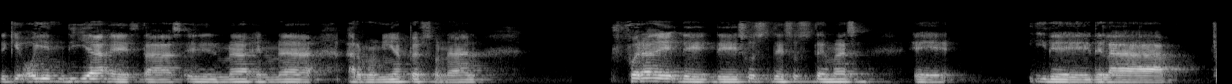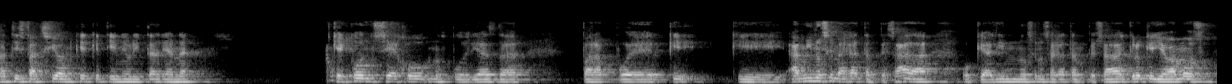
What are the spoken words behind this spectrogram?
de que hoy en día estás en una, en una armonía personal. Fuera de, de, de esos, de esos temas eh, y de, de, la satisfacción que, que tiene ahorita Adriana, ¿qué consejo nos podrías dar para poder que, que a mí no se me haga tan pesada o que a alguien no se nos haga tan pesada? Creo que llevamos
